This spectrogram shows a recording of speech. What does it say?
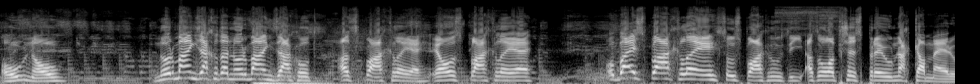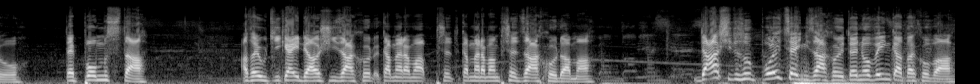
Oh no. Normální záchod a normální záchod. A spláchle je, jo, spláchle je. Oba je spláchle, jsou spláchnutý a tohle přespreju na kameru. To je pomsta. A tady utíkají další záchod, kamerama před, kamerama před záchodama. Další, to jsou policejní záchody, to je novinka taková.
